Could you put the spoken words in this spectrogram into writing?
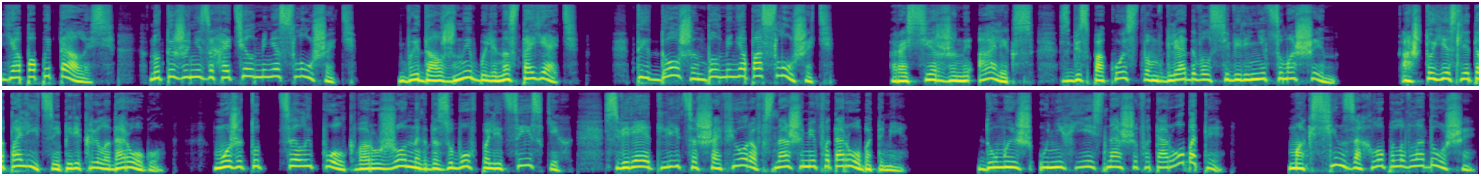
«Я попыталась, но ты же не захотел меня слушать. Вы должны были настоять. Ты должен был меня послушать». Рассерженный Алекс с беспокойством вглядывался в вереницу машин. А что, если эта полиция перекрыла дорогу? Может, тут целый полк вооруженных до зубов полицейских сверяет лица шоферов с нашими фотороботами? «Думаешь, у них есть наши фотороботы?» Максин захлопала в ладоши.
